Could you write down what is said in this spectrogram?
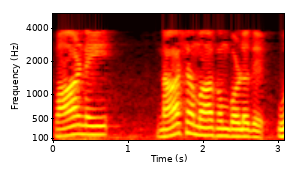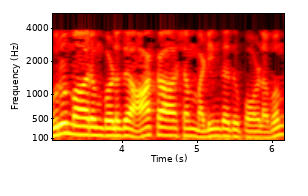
பானை நாசமாகும் பொழுது உருமாறும் பொழுது ஆகாசம் அடிந்தது போலவும்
